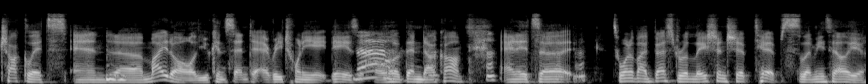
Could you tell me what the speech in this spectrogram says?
chocolates and mm-hmm. uh, Midol you can send to every 28 days at ah. followupthen.com. and it's a, uh, it's one of my best relationship tips, let me tell you.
